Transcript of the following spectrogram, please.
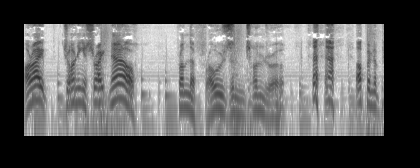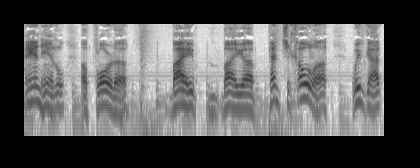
All right, joining us right now from the frozen tundra up in the panhandle of Florida by by uh, Pensacola, we've got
